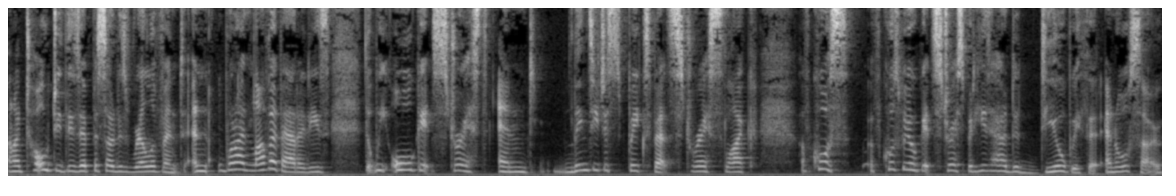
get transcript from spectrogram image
And I told you this episode is relevant. And what I love about it is that we all get stressed. And Lindsay just speaks about stress like, of course, of course we all get stressed, but here's how to deal with it. And also,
